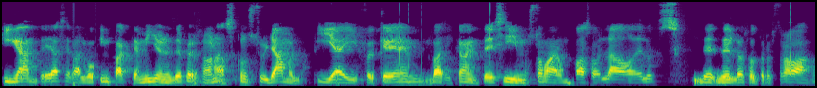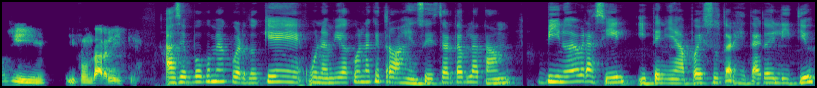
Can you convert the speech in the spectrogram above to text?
gigante de hacer algo que impacte a millones de personas, construyámoslo. Y ahí fue que básicamente decidimos tomar un paso al lado de los, de, los otros trabajos y, y, fundar Litio. Hace poco me acuerdo que una amiga con la que trabajé en su startup Latam vino de Brasil y tenía pues su tarjeta de litio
